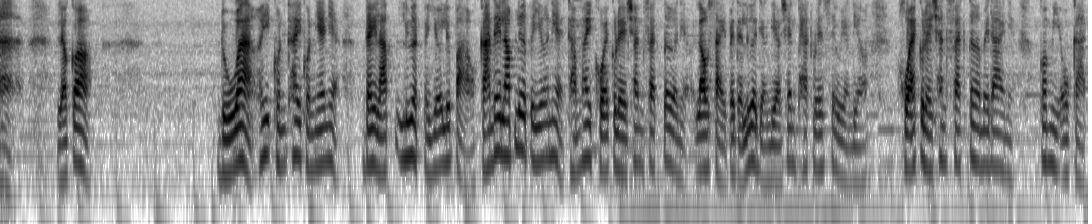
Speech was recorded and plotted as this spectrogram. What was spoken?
อ่าแล้วก็ดูว่าเฮ้ยคนไข้คนนี้เนี่ยได้รับเลือดไปเยอะหรือเปล่า การได้รับเลือดไปเยอะเนี่ยทำให้ coagulation factor เนี่ยเราใส่ไปแต่เลือดอย่างเดียว เช่น pack red cell อย่างเดียว coagulation factor ไม่ได้เนี่ยก็มีโอกาส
